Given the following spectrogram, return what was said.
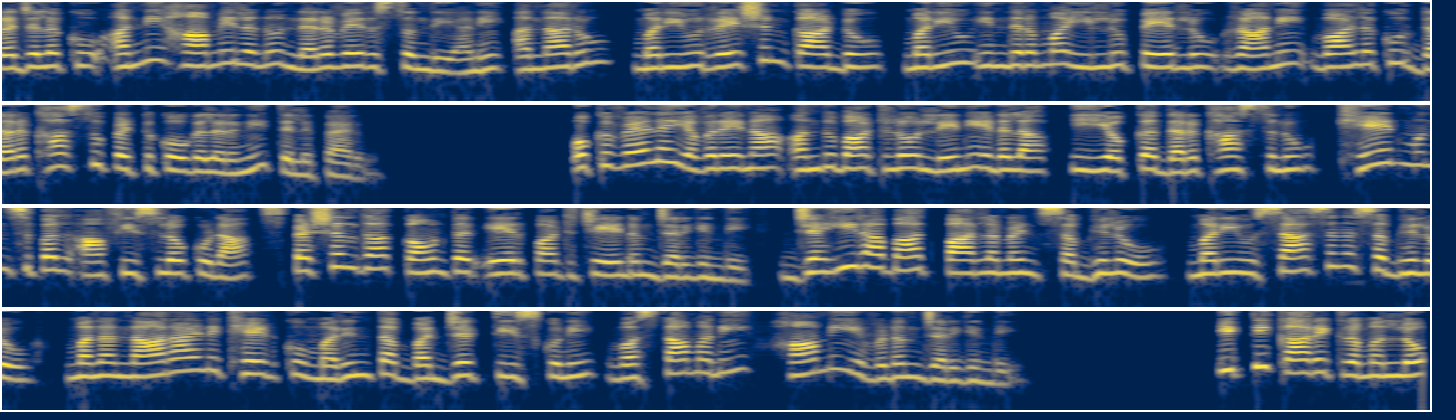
ప్రజలకు అన్ని హామీలను నెరవేరుస్తుంది అని అన్నారు. మరియు రేషన్ కార్డు మరియు ఇందిరమ్మ ఇల్లు పేర్లు రాని వాళ్ళకు దరఖాస్తు పెట్టుకోగలరని తెలిపారు. ఒకవేళ ఎవరైనా అందుబాటులో లేని ఎడల ఈ యొక్క దరఖాస్తును ఖేడ్ మున్సిపల్ ఆఫీసులో కూడా స్పెషల్గా కౌంటర్ ఏర్పాటు చేయడం జరిగింది. జహీరాబాద్ పార్లమెంట్ సభ్యులు మరియు శాసనసభ్యులు మన నారాయణ ఖేడ్కు మరింత బడ్జెట్ తీసుకుని వస్తామని హామీ ఇవ్వడం జరిగింది. ఇట్టి కార్యక్రమంలో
